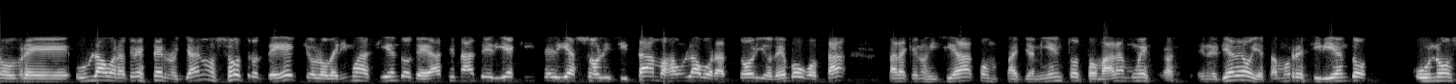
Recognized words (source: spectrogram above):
sobre un laboratorio externo, ya nosotros, de hecho, lo venimos haciendo de hace más de 10, 15 días, solicitamos a un laboratorio de Bogotá para que nos hiciera acompañamiento, tomara muestras. En el día de hoy estamos recibiendo unos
